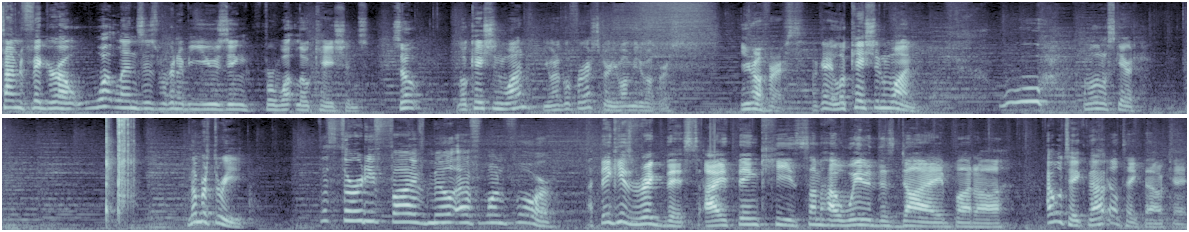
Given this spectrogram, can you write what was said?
Time to figure out what lenses we're gonna be using for what locations. So, location one, you wanna go first or you want me to go first? You go first. Okay, location one. Woo, I'm a little scared. Number three, the 35 mil f1.4. I think he's rigged this. I think he's somehow weighted this die, but uh, I will take that. I'll take that, okay.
